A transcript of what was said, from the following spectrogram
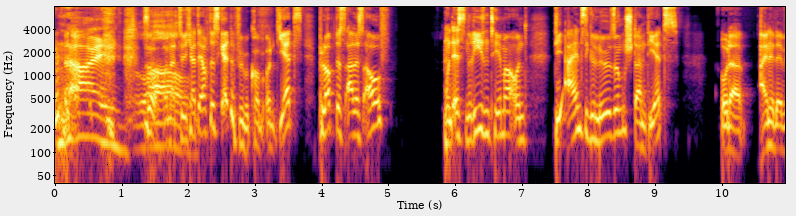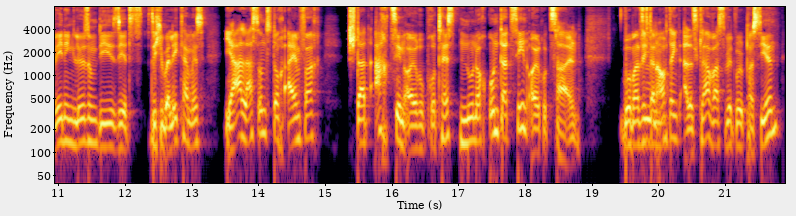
Nein! so, wow. und natürlich hat er auch das Geld dafür bekommen. Und jetzt ploppt das alles auf und ist ein Riesenthema und die einzige Lösung stand jetzt, oder eine der wenigen Lösungen, die sie jetzt sich überlegt haben, ist, ja, lass uns doch einfach statt 18 Euro pro Test nur noch unter 10 Euro zahlen. Wo man sich mhm. dann auch denkt, alles klar, was wird wohl passieren?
